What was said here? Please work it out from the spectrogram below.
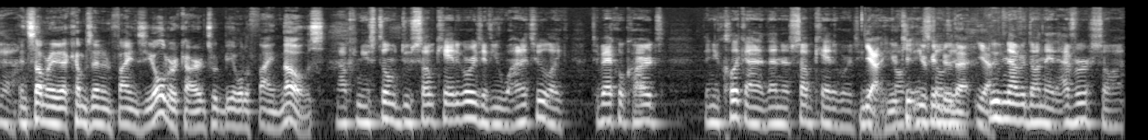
Yeah. And somebody that comes in and finds the older cards would be able to find those. Now, can you still do subcategories if you wanted to, like tobacco cards? Then you click on it, then there's subcategories. Yeah, you can- you can still do that, yeah. we've never done that ever, so I,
